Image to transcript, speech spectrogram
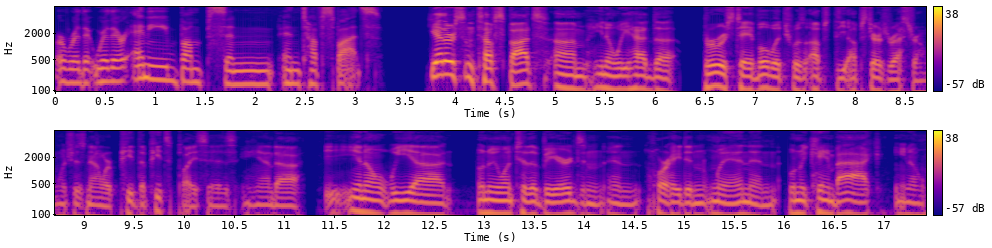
or were there were there any bumps and and tough spots? Yeah, there were some tough spots. Um, you know, we had the Brewer's Table, which was up the upstairs restaurant, which is now where Pete, the pizza place is, and uh, you know, we uh, when we went to the Beards and, and Jorge didn't win, and when we came back, you know,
